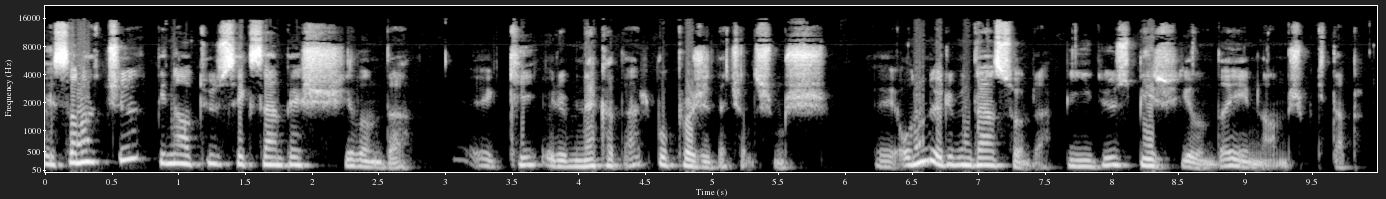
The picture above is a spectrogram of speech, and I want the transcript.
E, sanatçı 1685 yılında e, ki ölümüne kadar bu projede çalışmış. E, onun ölümünden sonra 1701 yılında yayınlanmış bu kitap.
